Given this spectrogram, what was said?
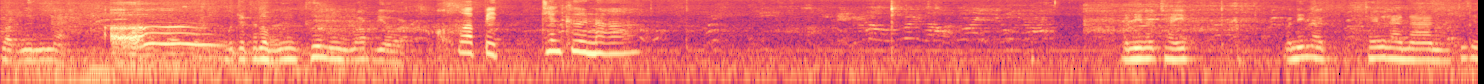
หลอดนึงนี่แหละมันจะถล่มขึ้นลงรอบเดียวอะครัวปิดเที่ยงคืนนะคะวันนี้เราใช้ วันนี้เราใช้เวลานานที่จะ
